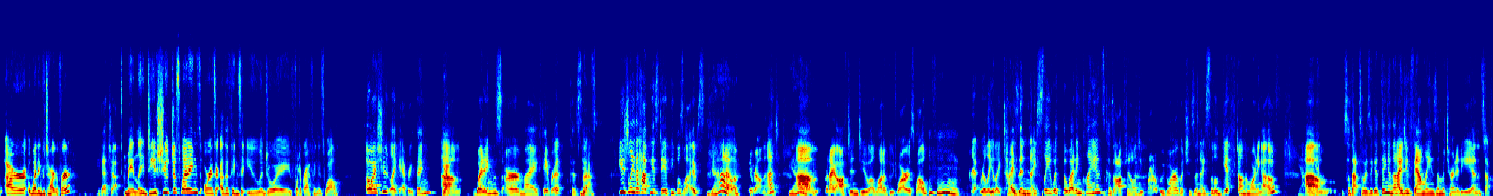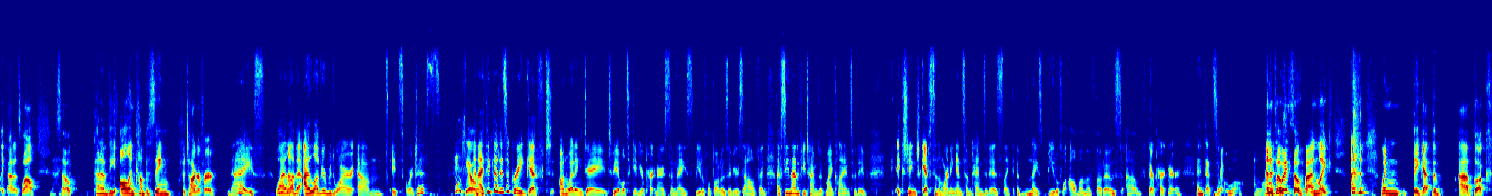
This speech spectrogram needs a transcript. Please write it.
are a wedding photographer. You betcha. Mainly. Do you shoot just weddings or is there other things that you enjoy photographing as well? Oh, I shoot like everything. Yeah. Um, weddings are my favorite because that's yeah usually the happiest day of people's lives. Yeah. around that. Yeah. Um, but I often do a lot of boudoir as well. Mm-hmm. It really like ties in nicely with the wedding clients because often I'll do bridal boudoir, which is a nice little gift on the morning of. Yeah. Um, so that's always a good thing. And then I do families and maternity and stuff like that as well. Nice. So kind of the all encompassing photographer. Nice. Well, yeah. I love it. I love your boudoir. Um, it's gorgeous. Thank you. And I think that is a great gift on wedding day to be able to give your partner some nice, beautiful photos of yourself. And I've seen that a few times with my clients where they've exchanged gifts in the morning. And sometimes it is like a nice, beautiful album of photos of their partner. I think that's so cool. I love and it's it. always so fun. Like when they get the uh, book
